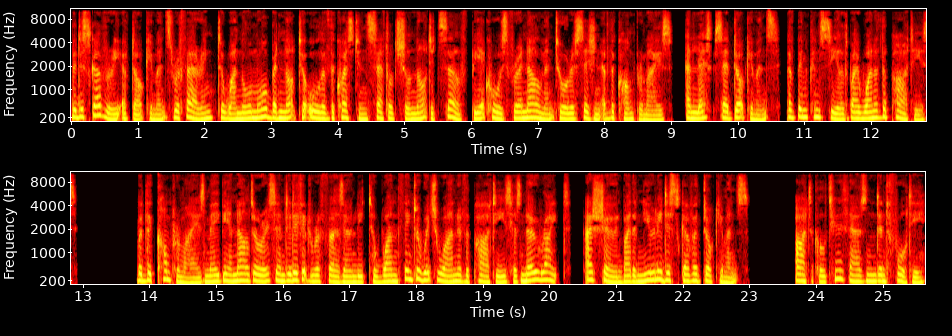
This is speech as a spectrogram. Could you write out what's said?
the discovery of documents referring to one or more but not to all of the questions settled shall not itself be a cause for annulment or rescission of the compromise, unless said documents have been concealed by one of the parties but the compromise may be annulled or rescinded if it refers only to one thing to which one of the parties has no right, as shown by the newly discovered documents. Article 2040.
